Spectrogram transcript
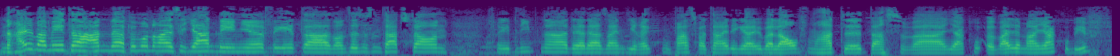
Ein halber Meter an der 35-Yard-Linie fehlt da, sonst ist es ein Touchdown. Fred Liebner, der da seinen direkten Passverteidiger überlaufen hatte, das war Jaku äh, Waldemar Jakubiv.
